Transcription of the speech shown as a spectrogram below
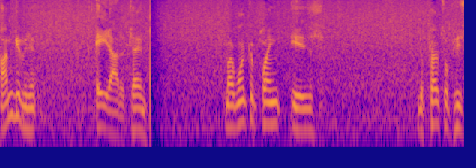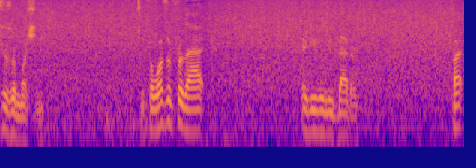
I'm giving it 8 out of 10. My one complaint is the pretzel pieces are mushy. If it wasn't for that, it'd even be better. But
